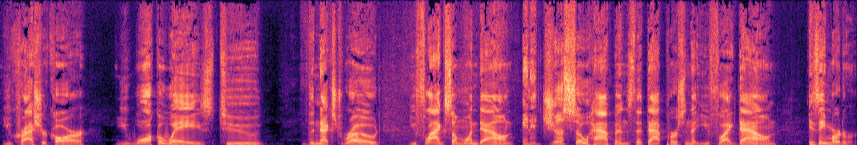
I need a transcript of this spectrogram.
you crash your car, you walk a ways to the next road, you flag someone down, and it just so happens that that person that you flag down is a murderer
